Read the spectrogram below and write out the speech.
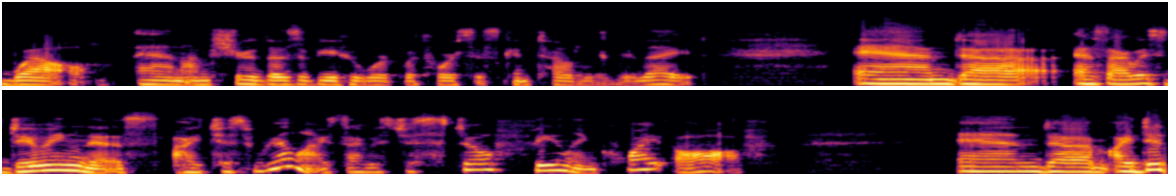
well. And I'm sure those of you who work with horses can totally relate. And uh, as I was doing this, I just realized I was just still feeling quite off. And um, I did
